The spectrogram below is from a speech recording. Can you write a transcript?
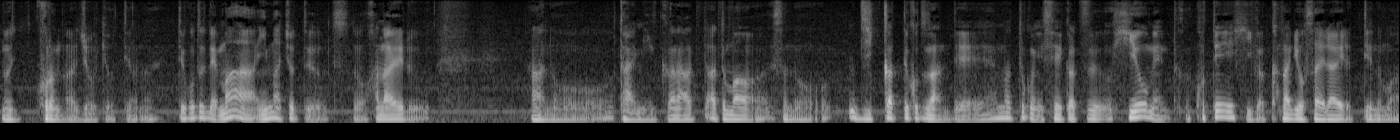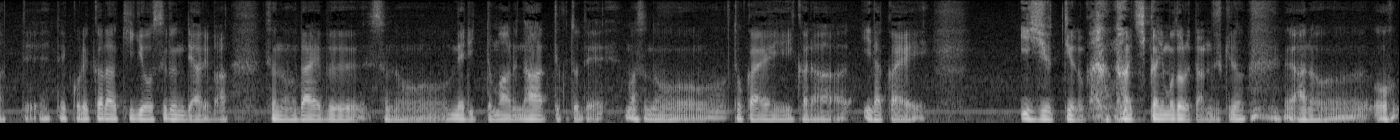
のコロナの状況っていうのは、ね。ということでまあ今ちょっと離れるあのタイミングかなあとまあその実家ってことなんで、まあ、特に生活費用面とか固定費がかなり抑えられるっていうのもあってでこれから起業するんであればそのだいぶそのメリットもあるなってことで、まあ、その都会から田舎へ移住っていうのかな、まあ、実家に戻れたんですけどあのを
